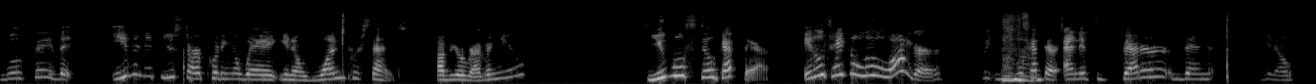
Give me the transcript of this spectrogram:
will say that even if you start putting away, you know, 1% of your revenue, you will still get there. It'll take a little longer, but you will get there. And it's better than, you know,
